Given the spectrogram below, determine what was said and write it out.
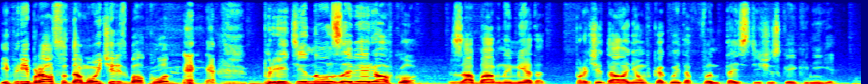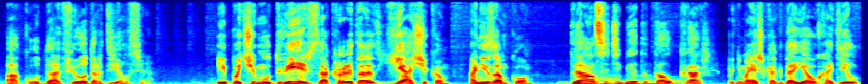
и перебрался домой через балкон? Притянул за веревку. Забавный метод. Прочитал о нем в какой-то фантастической книге. А куда Федор делся? И почему дверь закрыта ящиком, а не замком? Дался тебе этот алкаш. Понимаешь, когда я уходил,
